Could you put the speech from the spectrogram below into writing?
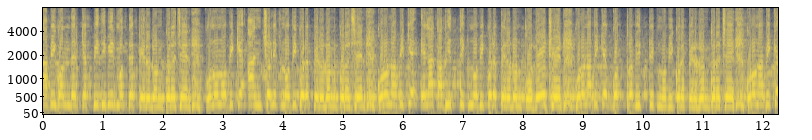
নাবিগণদেরকে পৃথিবীর মধ্যে প্রেরণ করেছেন। কোন নবীকে আঞ্চলিক নবী করে প্রেরণ করেছেন, কোন নবীকে এলাকা ভিত্তিক নবী করে প্রেরণ করেছেন কোন নবীকে গোত্র ভিত্তিক নবী করে প্রেরণ করেছে, কোন নবীকে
